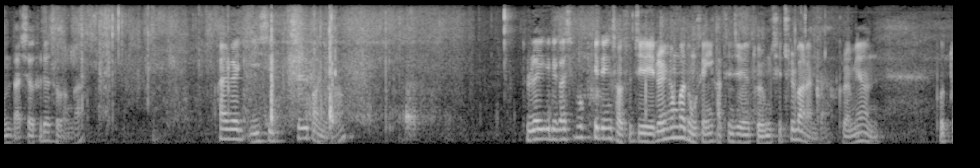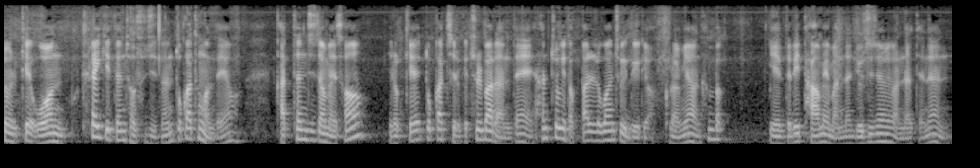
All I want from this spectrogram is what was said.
오늘 날씨가 흐려서 그런가? 827번이요. 둘레 길이가 15km인 저수지를 형과 동생이 같은 집에서 도용시 출발한다. 그러면 보통 이렇게 원 트랙이든 저수지든 똑같은 건데요. 같은 지점에서 이렇게 똑같이 이렇게 출발하는데 한쪽이 더 빠르고 한쪽이 느려. 그러면 한 바, 얘들이 다음에 만난 요 지점에 만날 때는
